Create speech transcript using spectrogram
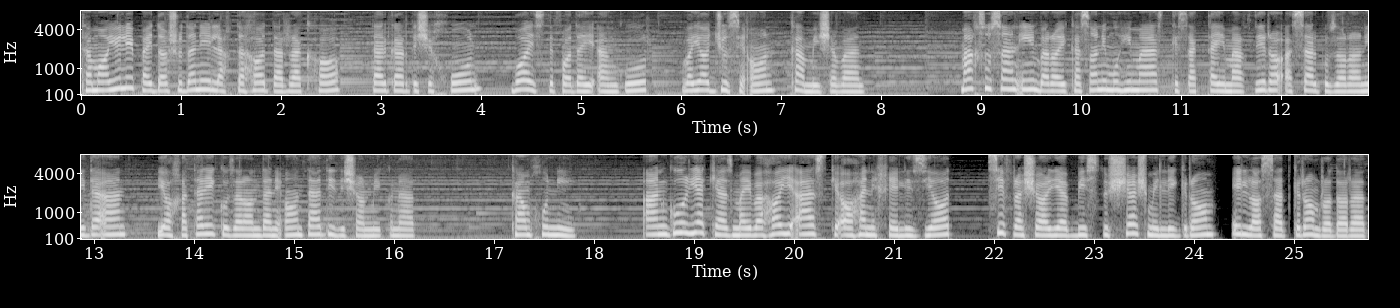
تمایل پیدا شدن لخته ها در رک ها در گردش خون با استفاده انگور و یا جوس آن کم می شوند. مخصوصا این برای کسانی مهم است که سکته مغزی را اثر گذرانیده اند یا خطر گذراندن آن تهدیدشان می کند. کمخونی انگور یکی از میوه هایی است که آهن خیلی زیاد 0.26 میلی گرم الا 100 گرم را دارد.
